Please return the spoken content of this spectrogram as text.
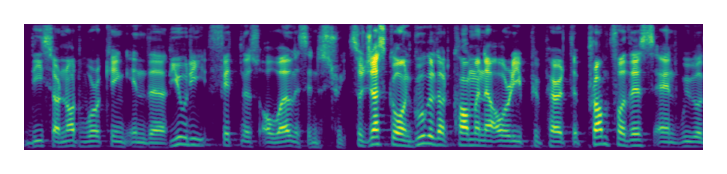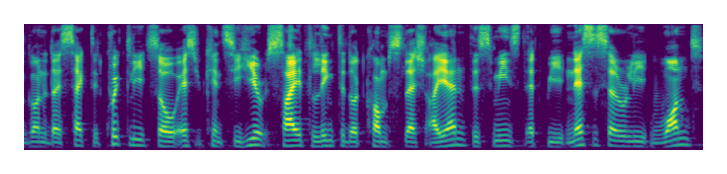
these are not working in the beauty, fitness, or wellness industry. So just go on google.com and I already prepared the prompt for this and we were going to dissect it quickly. So as you can see here, site linkedin.com slash IN. This means that we necessarily want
